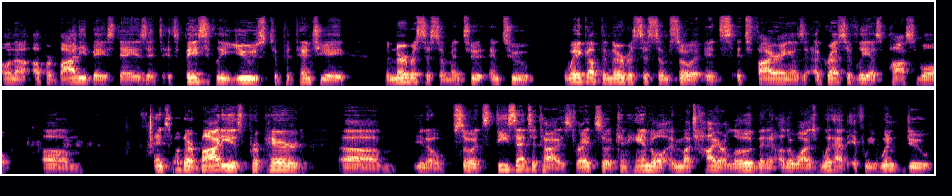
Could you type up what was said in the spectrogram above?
on a upper body based day is it's it's basically used to potentiate the nervous system and to and to wake up the nervous system so it's it's firing as aggressively as possible. Um, and so their body is prepared um, you know so it's desensitized right? So it can handle a much higher load than it otherwise would have if we wouldn't do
